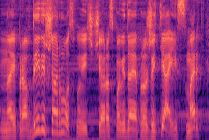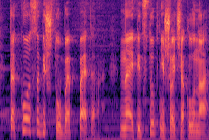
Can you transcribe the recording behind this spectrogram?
Найправдивіша розповідь, що розповідає про життя і смерть такого собі Штубе Петера, найпідступнішого чаклуна.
